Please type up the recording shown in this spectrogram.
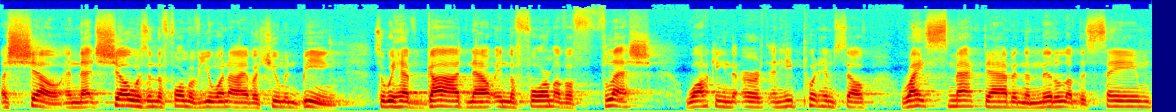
a shell, and that shell was in the form of you and I, of a human being. So we have God now in the form of a flesh walking the earth, and he put himself right smack dab in the middle of the same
